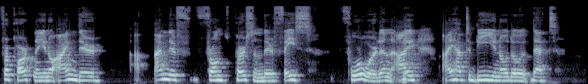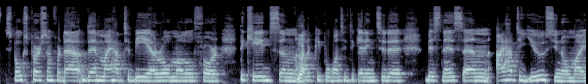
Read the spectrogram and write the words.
for partner you know i'm their i'm their front person their face forward. And i i have to be you know the, that spokesperson for that them i have to be a role model for the kids and Yeah. other people wanting to get into the business and i have to use you know my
